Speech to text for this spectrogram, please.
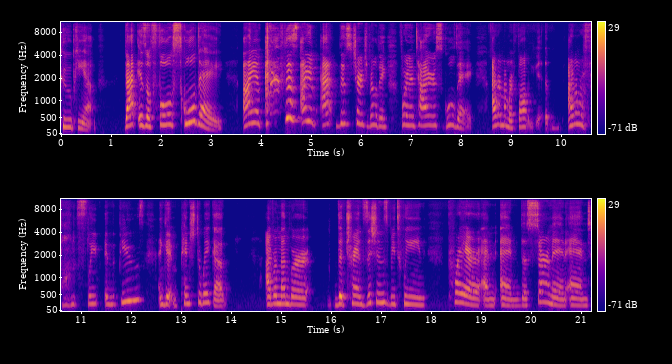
2 p.m. That is a full school day. I am at this, I am at this church building for an entire school day. I remember fall, I remember falling asleep in the pews and getting pinched to wake up. I remember the transitions between prayer and and the sermon and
